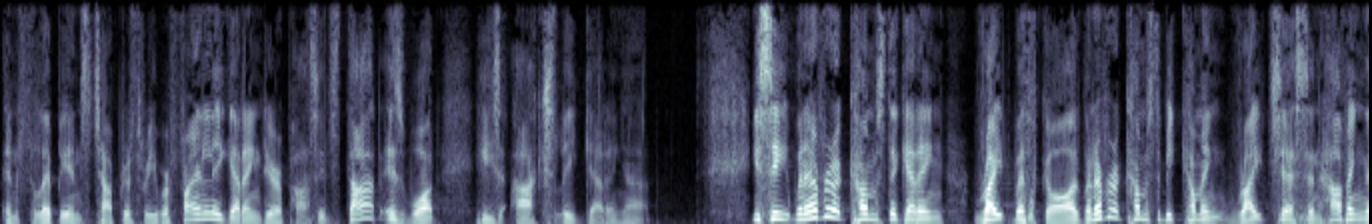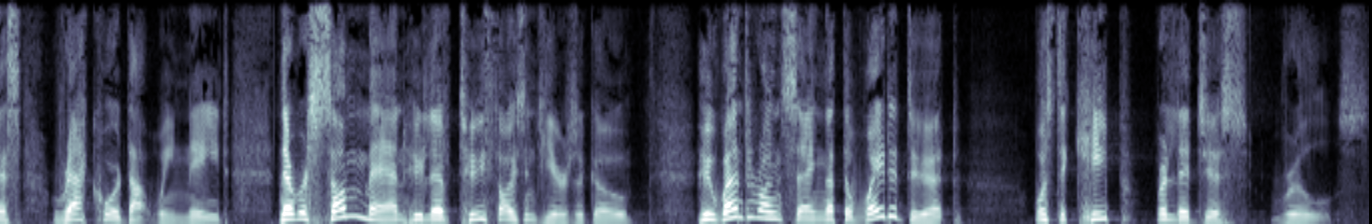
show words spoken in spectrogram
in Philippians chapter 3. We're finally getting to our passage. That is what he's actually getting at. You see, whenever it comes to getting right with God, whenever it comes to becoming righteous and having this record that we need, there were some men who lived 2,000 years ago who went around saying that the way to do it was to keep religious rules.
